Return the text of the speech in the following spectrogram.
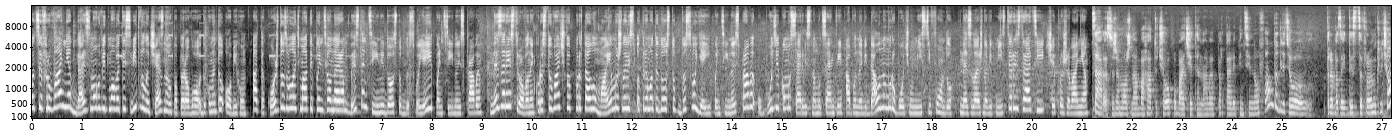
Оцифрування дасть змогу відмовитись від величезного паперового документообігу, а також дозволить мати пенсіонерам дистанційний доступ до своєї пенсійної справи. Незареєстрований користувач веб-порталу має можливість отримати доступ до своєї пенсійної справи у будь-якому сервісному центрі або на віддаленому робочому місці фонду, незалежно від місця реєстрації чи проживання. Зараз вже можна багато чого побачити на веб-порталі пенсійного фонду. Для цього треба зайти з цифровим ключом,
